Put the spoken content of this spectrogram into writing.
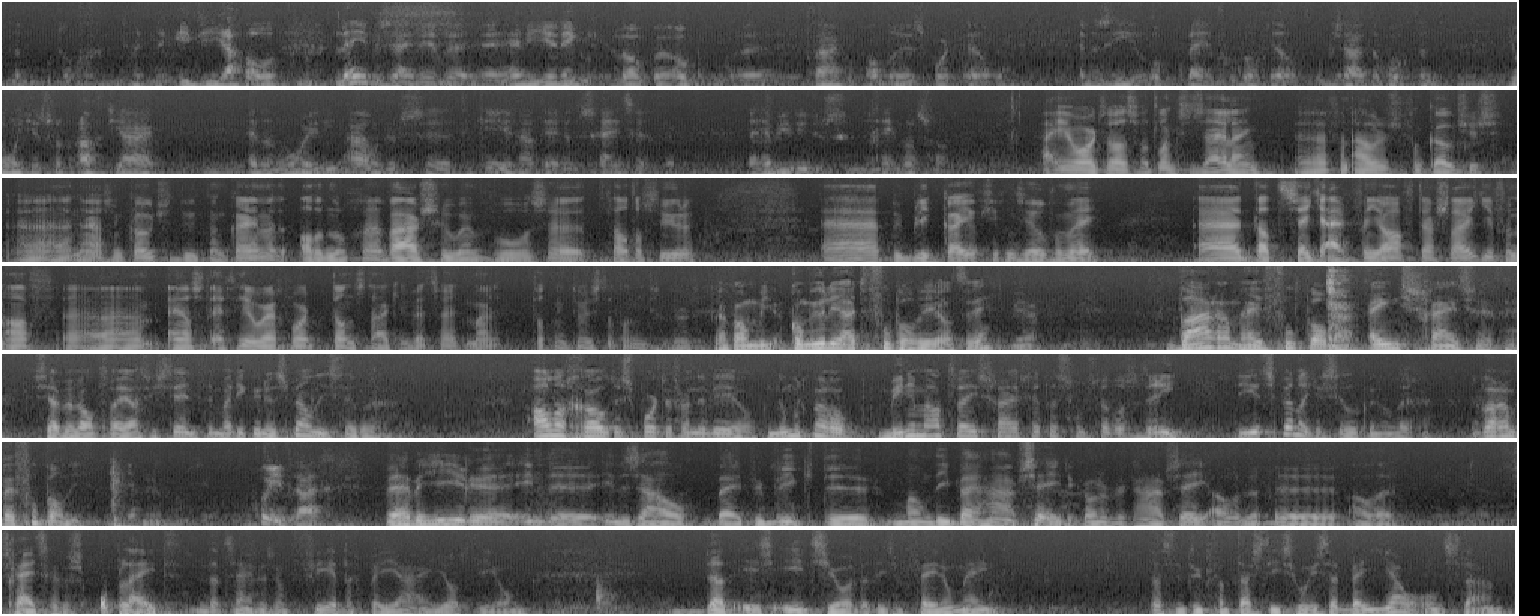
Dat moet toch een ideaal leven zijn. En, Henny en ik lopen ook eh, vaak op andere sportvelden. En dan zie je op, bij een voetbalveld op zaterdagochtend jongetjes van acht jaar. En dan hoor je die ouders eh tekeer gaan tegen de scheidsrechter. Daar hebben jullie dus geen last van. Ja, je hoort wel eens wat langs de zijlijn eh, van ouders of van coaches. Eh, nou ja, als een coach het doet, dan kan je hem altijd nog eh, waarschuwen en vervolgens eh, het veld afsturen. Eh, publiek kan je op zich niet heel veel mee. Eh, dat zet je eigenlijk van je af, daar sluit je je van af. En als het echt heel erg wordt, dan staak je de wedstrijd. Maar tot nu toe is dat nog niet gebeurd. Nou komen, komen jullie uit de voetbalwereld, hè? Ja. Waarom heeft voetbal maar één scheidsrechter? Ze hebben wel twee assistenten, maar die kunnen het spel niet stellen. Alle grote sporten van de wereld, noem het maar op. Minimaal twee scheidsrechters, soms zelfs drie. Die het spelletje stil kunnen leggen. Waarom bij voetbal niet? Goeie vraag. We hebben hier eh, in, de, in de zaal bij het publiek de man die bij HFC, de Koninklijke HFC, alle, eh, alle scheidsrechters opleidt. Dat zijn er zo'n 40 per jaar, Jos de Jong. Dat is iets, joh, dat is een fenomeen. Dat is natuurlijk fantastisch. Hoe is dat bij jou ontstaan?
